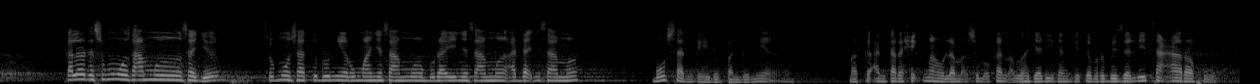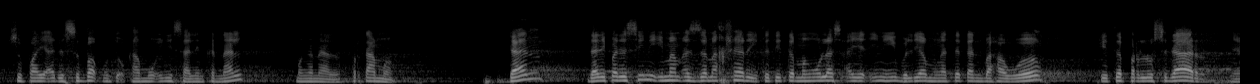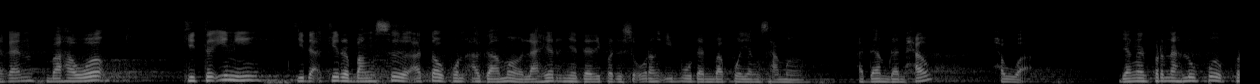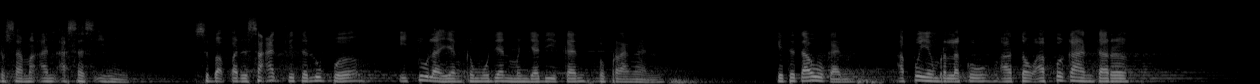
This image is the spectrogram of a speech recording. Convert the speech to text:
Kalau ada semua sama saja, semua satu dunia rumahnya sama, budayanya sama, adatnya sama, bosan kehidupan dunia. Maka antara hikmah ulama sebutkan Allah jadikan kita berbeza li ta'arafu supaya ada sebab untuk kamu ini saling kenal mengenal. Pertama. Dan daripada sini Imam Az-Zamakhsyari ketika mengulas ayat ini beliau mengatakan bahawa kita perlu sedar ya kan bahawa kita ini tidak kira bangsa ataupun agama lahirnya daripada seorang ibu dan bapa yang sama Adam dan Hawa Jangan pernah lupa persamaan asas ini. Sebab pada saat kita lupa, itulah yang kemudian menjadikan peperangan. Kita tahu kan apa yang berlaku atau apakah antara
